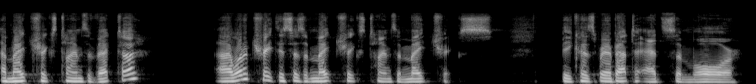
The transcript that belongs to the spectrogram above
a matrix times a vector, I want to treat this as a matrix times a matrix because we're about to add some more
